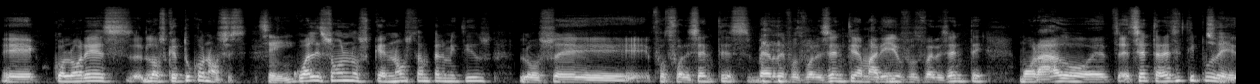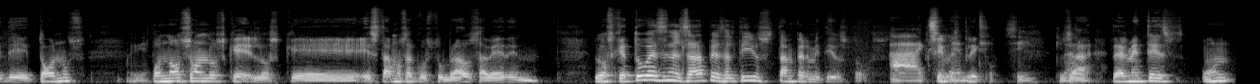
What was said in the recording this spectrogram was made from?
eh, colores, los que tú conoces. Sí. ¿Cuáles son los que no están permitidos? Los eh, fosforescentes, verde fosforescente, amarillo fosforescente, morado, etcétera. Ese tipo de, de tonos pues no son los que, los que estamos acostumbrados a ver en... Los que tú ves en el Zarape de Saltillos están permitidos todos. Ah, excelente. ¿Sí me explico? Sí, O sea, realmente es un,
